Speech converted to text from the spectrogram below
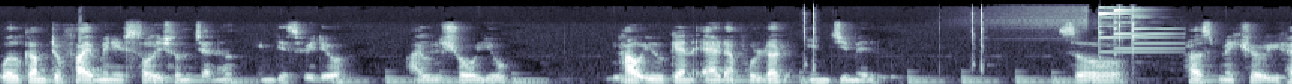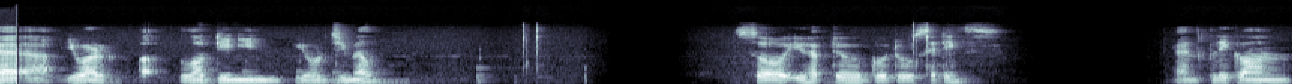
Welcome to 5 Minute Solution channel. In this video, I will show you how you can add a folder in Gmail. So first make sure you have uh, you are uh, logged in in your Gmail. So you have to go to settings and click on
